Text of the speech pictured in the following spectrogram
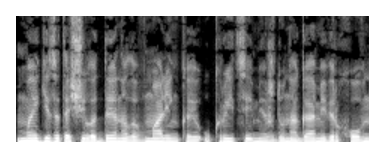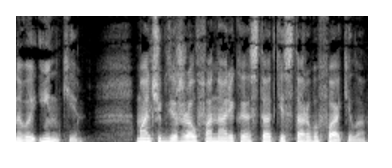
Мэгги затащила Деннелла в маленькое укрытие между ногами верховного инки. Мальчик держал фонарик и остатки старого факела.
